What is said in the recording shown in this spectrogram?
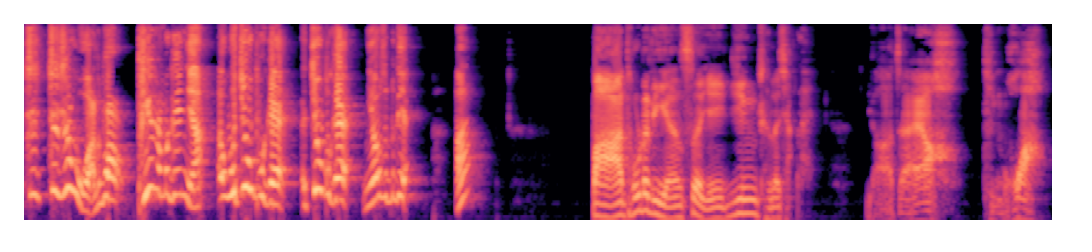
这这是我的包，凭什么给你啊？我就不给，就不给，你要怎么地啊？把头的脸色也阴沉了下来。牙仔啊，听话，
